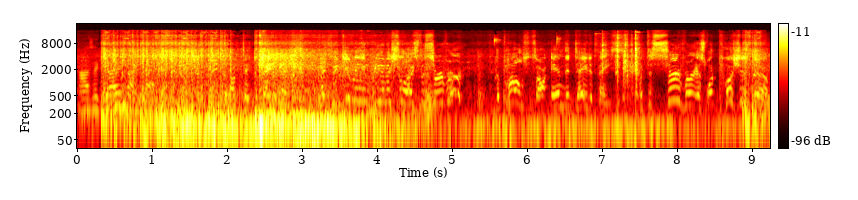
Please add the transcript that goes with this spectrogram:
How's it going back there? Need to update the database. I think you mean reinitialize the server? The posts are in the database, but the server is what pushes them.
